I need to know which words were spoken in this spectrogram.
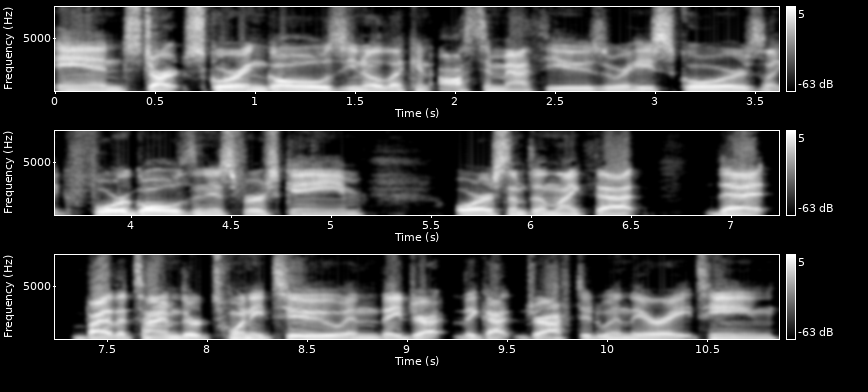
and start scoring goals, you know, like in Auston Matthews where he scores like four goals in his first game or something like that, that by the time they're 22 and they dra- they got drafted when they were 18,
